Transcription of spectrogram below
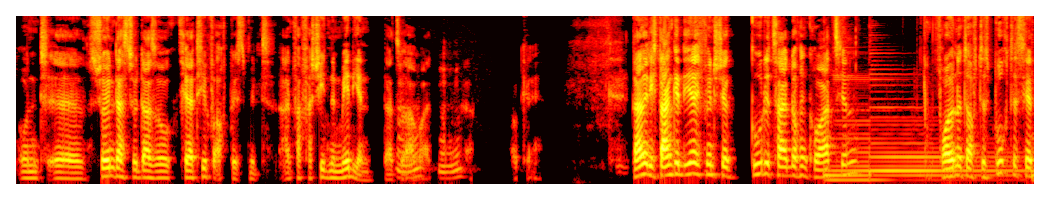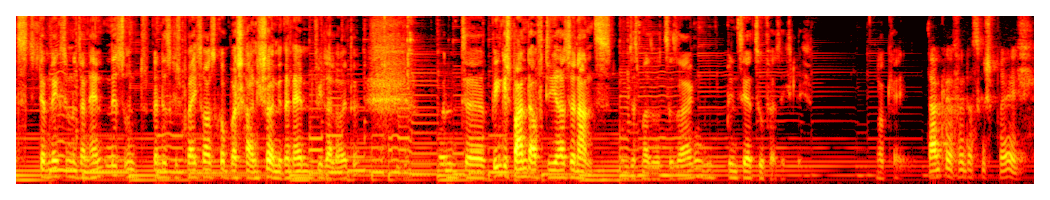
Und äh, schön, dass du da so kreativ auch bist, mit einfach verschiedenen Medien da zu mhm, arbeiten. Mhm. Ja, okay. Daniel, ich danke dir. Ich wünsche dir gute Zeit noch in Kroatien. Wir freuen uns auf das Buch, das jetzt demnächst in unseren Händen ist und wenn das Gespräch rauskommt, wahrscheinlich schon in den Händen vieler Leute. Und äh, bin gespannt auf die Resonanz, um das mal so zu sagen. Bin sehr zuversichtlich. Okay. Danke für das Gespräch,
